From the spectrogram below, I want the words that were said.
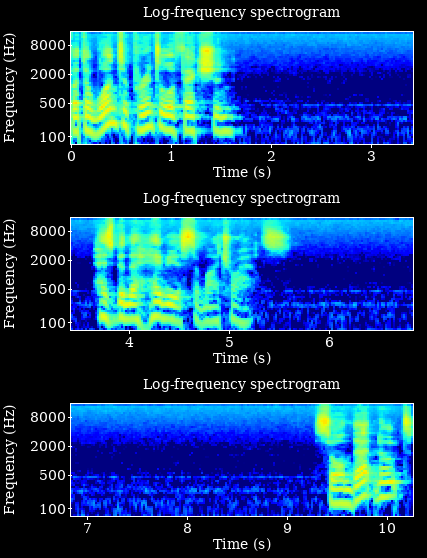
but the want of parental affection has been the heaviest of my trials. So, on that note,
